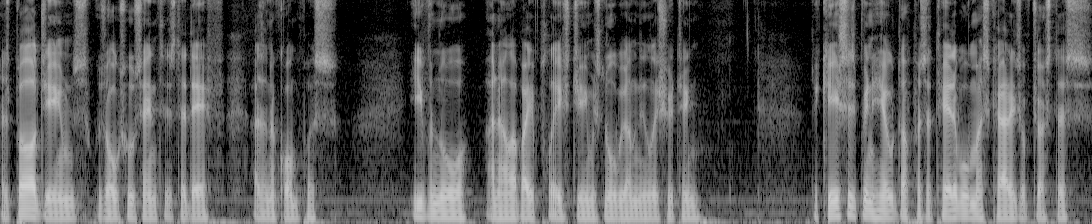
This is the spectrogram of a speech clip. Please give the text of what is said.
His brother James was also sentenced to death as an accomplice, even though an alibi placed James nowhere near the shooting. The case has been held up as a terrible miscarriage of justice.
